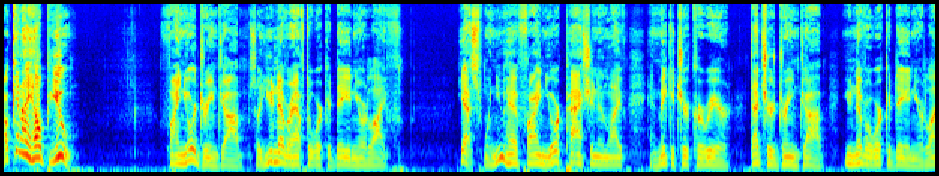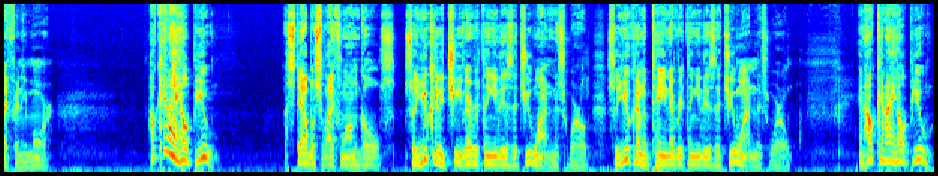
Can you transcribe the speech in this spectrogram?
How can I help you find your dream job so you never have to work a day in your life? Yes, when you have find your passion in life and make it your career, that's your dream job. You never work a day in your life anymore. How can I help you establish lifelong goals so you can achieve everything it is that you want in this world, so you can obtain everything it is that you want in this world? And how can I help you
